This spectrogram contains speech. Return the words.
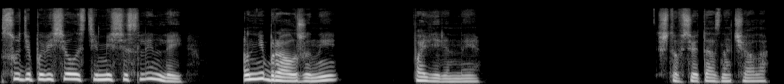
Судя по веселости миссис Линлей, он не брал жены, поверенные. Что все это означало?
